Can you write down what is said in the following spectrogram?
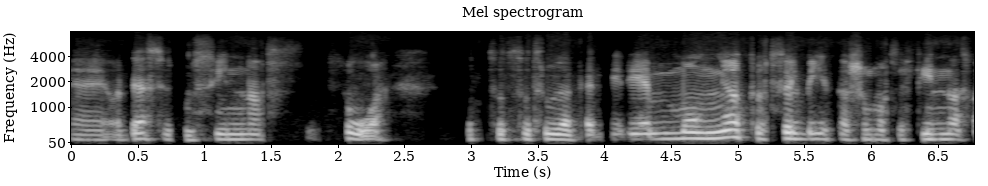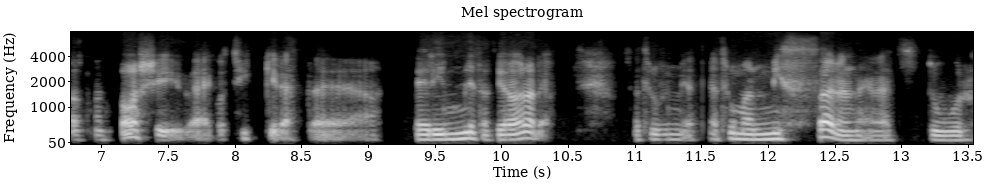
eh, och dessutom synas så, så, så, tror jag att det, det, är många pusselbitar som måste finnas för att man tar sig iväg och tycker att, eh, att det är rimligt att göra det. Så jag, tror, jag tror man missar en rätt stor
